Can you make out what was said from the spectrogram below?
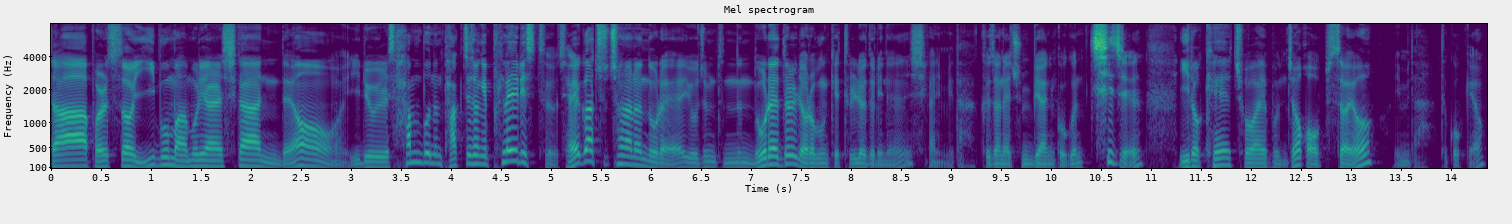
자, 벌써 2부 마무리할 시간인데요. 일요일 3부는 박재정의 플레이리스트, 제가 추천하는 노래, 요즘 듣는 노래들 여러분께 들려드리는 시간입니다. 그 전에 준비한 곡은 치즈, 이렇게 좋아해 본 적 없어요. 입니다. 듣고 올게요.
